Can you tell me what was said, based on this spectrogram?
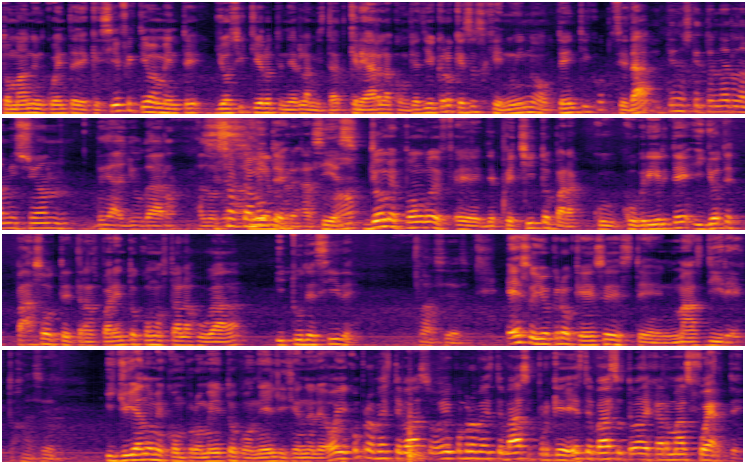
tomando en cuenta de que sí efectivamente yo sí quiero tener la amistad, crear la confianza. Yo creo que eso es genuino, auténtico, se da. Tienes que tener la misión de ayudar a los Exactamente. Demás. así es. Yo me pongo de, eh, de pechito para cubrirte y yo te paso, te transparento cómo está la jugada y tú decides. Así es. Eso yo creo que es este más directo. Así es. Y yo ya no me comprometo con él diciéndole, oye, cómprame este vaso, oye, cómprame este vaso, porque este vaso te va a dejar más fuerte.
